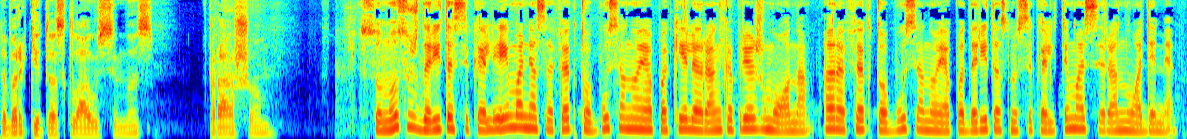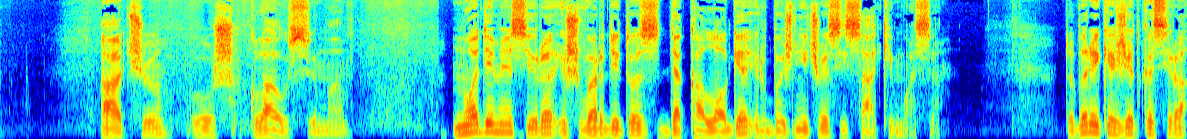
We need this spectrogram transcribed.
Dabar kitas klausimas. Prašom. Sūnus uždarytas į kalėjimą, nes afekto būsenoje pakėlė ranką prie žmoną. Ar afekto būsenoje padarytas nusikaltimas yra nuodėmė? Ačiū už klausimą. Nuodėmės yra išvardytos dekalogė ir bažnyčios įsakymuose. Dabar reikia žiūrėti, kas yra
